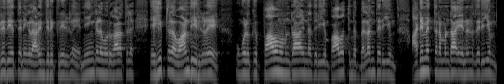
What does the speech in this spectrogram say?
இருதயத்தை நீங்கள் அறிந்திருக்கிறீர்களே. நீங்களும் ஒரு காலத்தில் எகிப்தில் வாழ்ந்தீர்களே. உங்களுக்கு பாவம் என்றா என்ன தெரியும்? பாவத்தின் பலன் தெரியும். அடிமைத்தனம் என்றா என்னென்னு தெரியும்.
